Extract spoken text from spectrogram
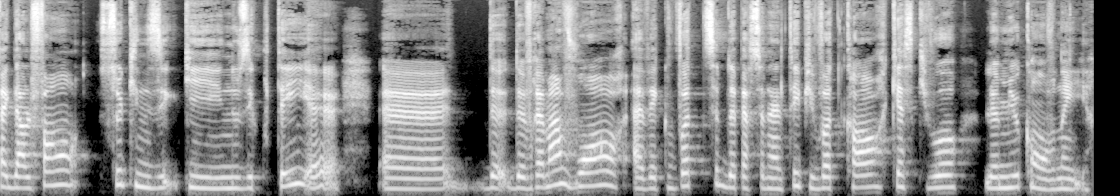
fait que dans le fond, ceux qui nous qui nous écoutaient, euh, euh, de, de, vraiment voir avec votre type de personnalité puis votre corps, qu'est-ce qui va le mieux convenir.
